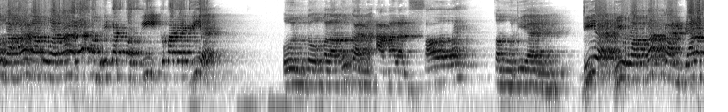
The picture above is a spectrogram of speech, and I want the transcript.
Subhanahu wa taala memberikan taufik kepada dia untuk melakukan amalan saleh kemudian dia diwafatkan dalam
